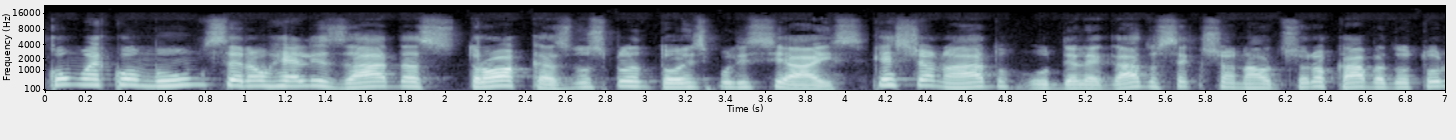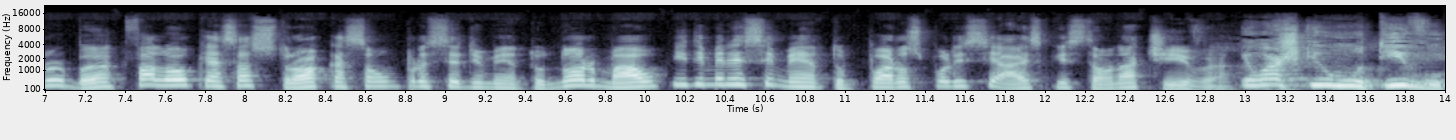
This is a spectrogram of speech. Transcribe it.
Como é comum, serão realizadas trocas nos plantões policiais. Questionado, o delegado seccional de Sorocaba, Dr. Urban, falou que essas trocas são um procedimento normal e de merecimento para os policiais que estão na ativa. Eu acho que o motivo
